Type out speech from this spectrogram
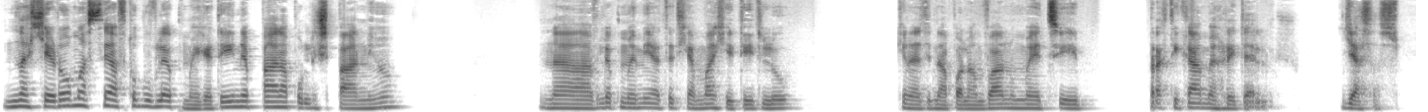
να χαιρόμαστε αυτό που βλέπουμε γιατί είναι πάρα πολύ σπάνιο να βλέπουμε μια τέτοια μάχη τίτλου και να την απολαμβάνουμε έτσι πρακτικά μέχρι τέλους. Γεια σας.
